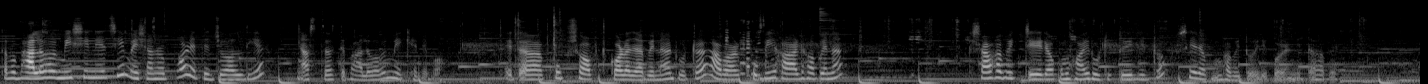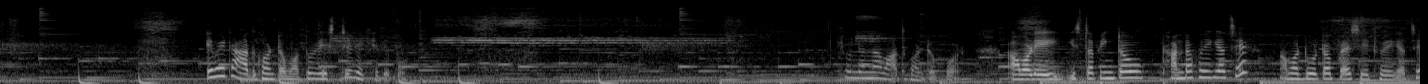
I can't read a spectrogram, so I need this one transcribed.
তারপর ভালোভাবে মিশিয়ে নিয়েছি। মেশানোর পর এতে জল দিয়ে আস্তে আস্তে ভালোভাবে মেখে নেব। এটা খুব সফট করা যাবে না ডোটা, আবার খুবই হার্ড হবে না। স্বাভাবিক যে এরকম হয় রুটি তৈরি তো, সেরকমভাবে তৈরি করে নিতে হবে। এবার এটা আধ ঘণ্টা মতো রেস্টে রেখে দেবো। চলে এলাম আধ ঘণ্টা পর। আমার এই স্টাফিংটাও ঠান্ডা হয়ে গেছে, আমার ডোটা প্রায় সেট হয়ে গেছে।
